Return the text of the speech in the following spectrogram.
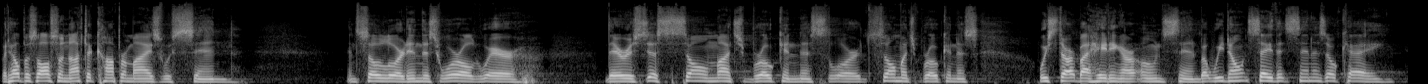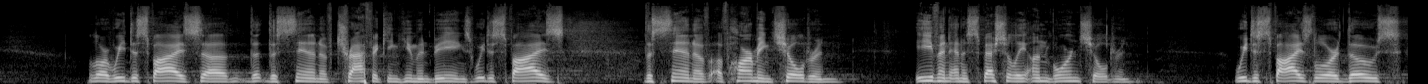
but help us also not to compromise with sin. And so, Lord, in this world where there is just so much brokenness, Lord, so much brokenness. We start by hating our own sin, but we don't say that sin is okay. Lord, we despise uh, the, the sin of trafficking human beings. We despise the sin of, of harming children, even and especially unborn children. We despise, Lord, those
